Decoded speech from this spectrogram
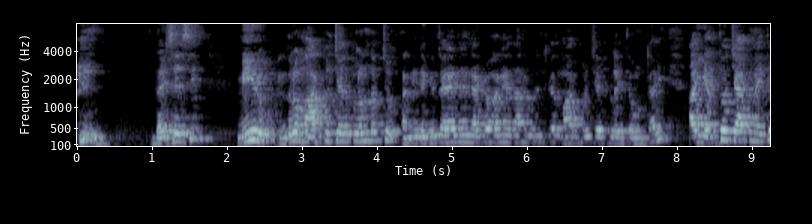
దయచేసి మీరు ఇందులో మార్పులు చేర్పులు ఉండొచ్చు. అన్ని నెగ్గుతాయని నెగ్గవు అనే దాని గురించి కదా మార్పులు చేర్పులు అయితే ఉంటాయి. అవి ఎంతో శాతం అయితే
